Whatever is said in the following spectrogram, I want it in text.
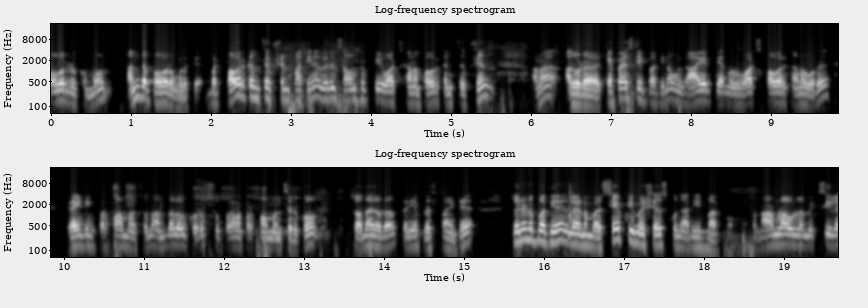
பவர் இருக்குமோ அந்த பவர் உங்களுக்கு. பட் பவர் கன்செப்ஷன் பார்த்தீங்கன்னா வெறும் செவன் ஃபிஃப்டி வாட்ஸ்க்கான பவர் கன்செப்ஷன் ஆனால் அதோட கெப்பாசிட்டி பார்த்தீங்கன்னா உங்களுக்கு ஆயிரத்தி இரநூறு வாட்ஸ் பவருக்கான ஒரு கிரைண்டிங் பர்ஃபார்மன்ஸ் வந்து அந்தளவுக்கு ஒரு சூப்பரான பர்ஃபார்மன்ஸ் இருக்கும். ஸோ அதான் இதோட பெரிய ப்ளஸ் பாயிண்ட்டு ஸோ இன்னொன்று பார்த்தீங்கன்னா இதில் நம்ம சேஃப்டி மெஷர்ஸ் கொஞ்சம் அதிகமாக இருக்கும். ஸோ நார்மலாக உள்ள மிக்சியில்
